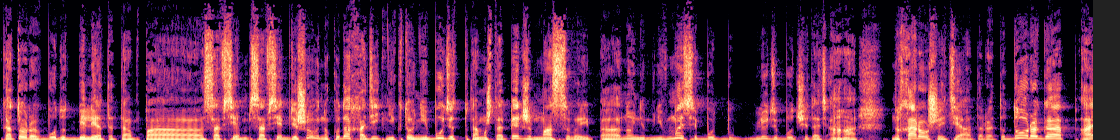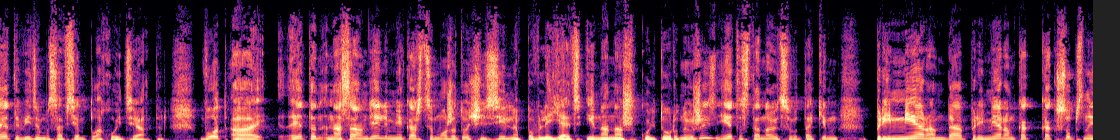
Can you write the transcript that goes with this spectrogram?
которых будут билеты там по совсем, совсем дешевые, но куда ходить никто не будет, потому что, опять же, массовый, а, ну, не в массе, люди будут считать, ага, на хороший театр это дорого, а это, видимо, совсем плохой театр. Вот, а это на самом деле, мне кажется, может очень сильно повлиять и на нашу культурную жизнь, и это становится вот таким примером, да, примером, как, как собственно,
